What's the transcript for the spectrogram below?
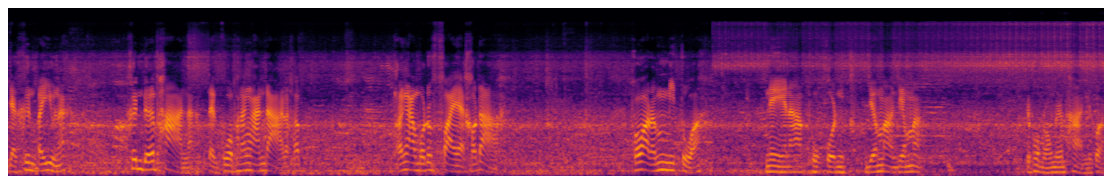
อย่าขึ้นไปอยู่นะ ขึ้นเดินผ่านนะ แต่กลัวพนักงานด่าแล้วครับ พนักงานบนรถไฟอะเขาด่า เพราะว่าเราไม่มีตั๋ว นี่นะครับ ผู้คนเยอะมากเยอะมาก เดี๋ยวผมลองเดินผ่านดีกว่า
